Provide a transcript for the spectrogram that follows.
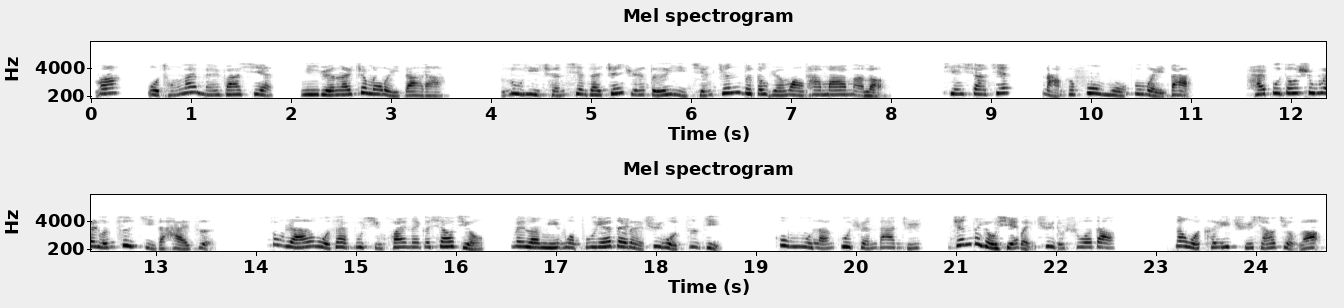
妈，我从来没发现你原来这么伟大啊！陆亦辰现在真觉得以前真的都冤枉他妈妈了。天下间哪个父母不伟大？还不都是为了自己的孩子？纵然我再不喜欢那个萧九，为了你，我不也得委屈我自己？顾木兰顾全大局，真的有些委屈的说道：“那我可以娶小九了，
